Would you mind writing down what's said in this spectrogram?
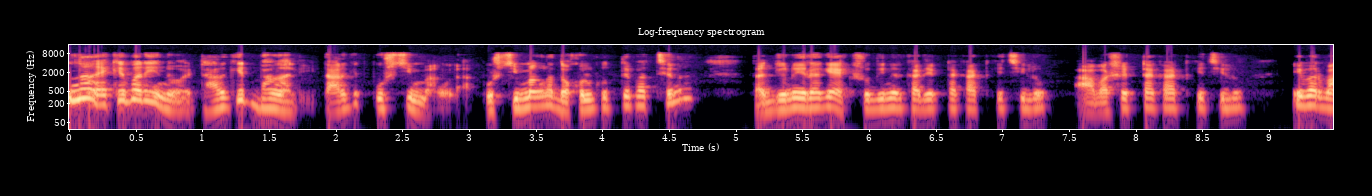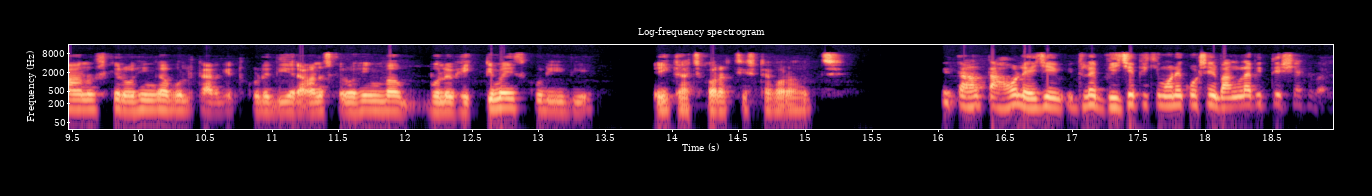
না একেবারেই নয়। টার্গেট বাঙালি। টার্গেট পশ্চিম বাংলা। পশ্চিম বাংলা দখল করতে পারছে না। তার জন্য এর আগে একশো দিনের কাজের টাকা আটকে ছিল আবাসের টাকা আটকে ছিল। এবার মানুষকে রোহিঙ্গা বলে টার্গেট করে দিয়ে মানুষকে রোহিঙ্গা বলে ভিক্টিমাইজ করিয়ে দিয়ে এই কাজ করার চেষ্টা করা হচ্ছে। তাহলে এই যে বিজেপি কি মনে করছেন বাংলা বিদ্বেষী একেবারে?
